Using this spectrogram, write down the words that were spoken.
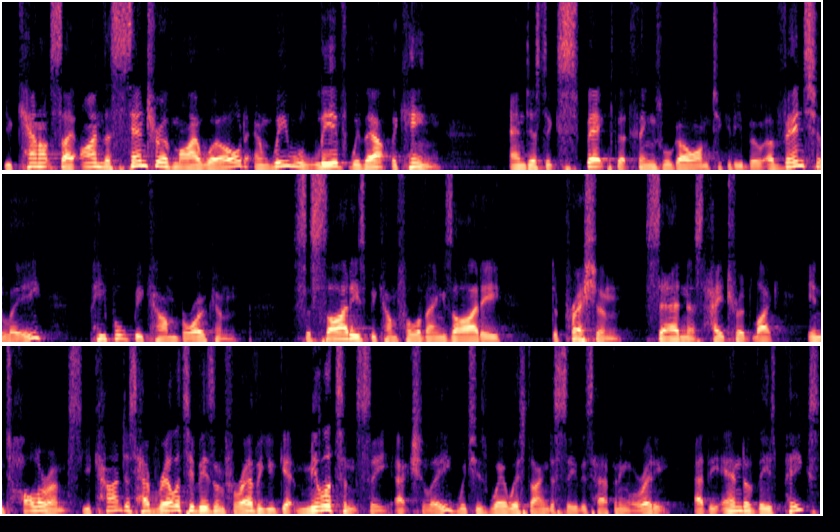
You cannot say, I'm the center of my world and we will live without the king and just expect that things will go on tickety boo. Eventually, people become broken. Societies become full of anxiety, depression, sadness, hatred, like intolerance. You can't just have relativism forever. You get militancy, actually, which is where we're starting to see this happening already. At the end of these peaks,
